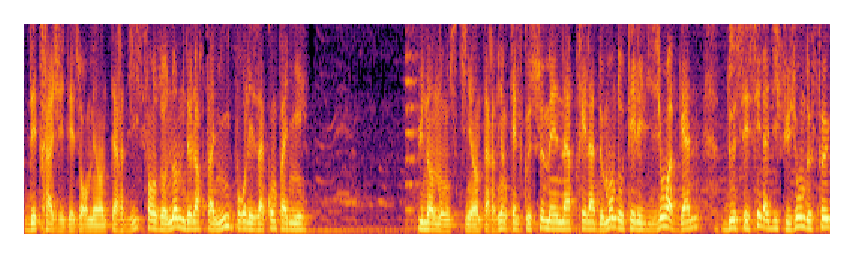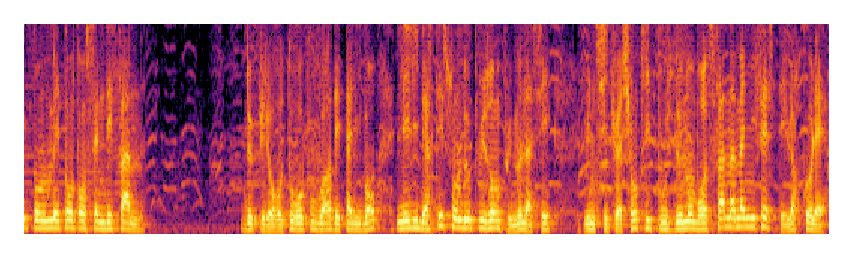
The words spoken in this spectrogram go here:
Des trajets désormais interdits sans un homme de leur famille pour les accompagner. Une annonce qui intervient quelques semaines après la demande aux télévisions afghanes de cesser la diffusion de feuilletons mettant en scène des femmes. Depuis le retour au pouvoir des talibans, les libertés sont de plus en plus menacées, une situation qui pousse de nombreuses femmes à manifester leur colère.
